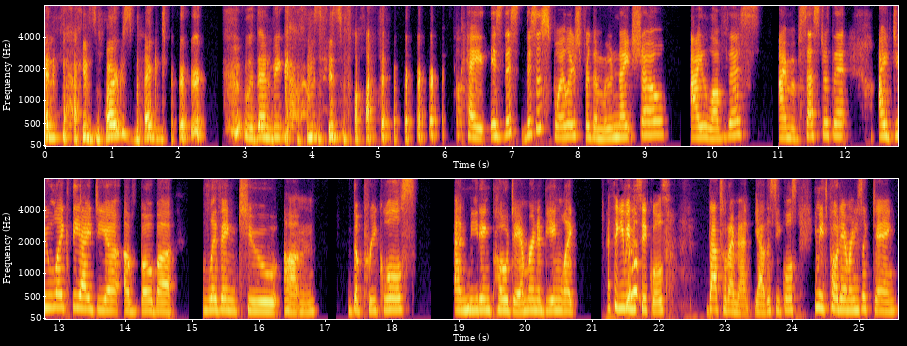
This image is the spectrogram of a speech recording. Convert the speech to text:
and finds Mark Spector, who then becomes his father. Okay. Is this this is spoilers for the Moon Knight show? I love this. I'm obsessed with it. I do like the idea of Boba living to um the prequels and meeting Poe Dameron and being like, I think you mean the sequels. that's what I meant. Yeah, the sequels. He meets Poe Dameron. He's like, dang,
